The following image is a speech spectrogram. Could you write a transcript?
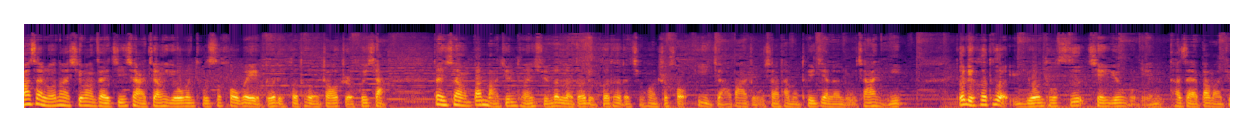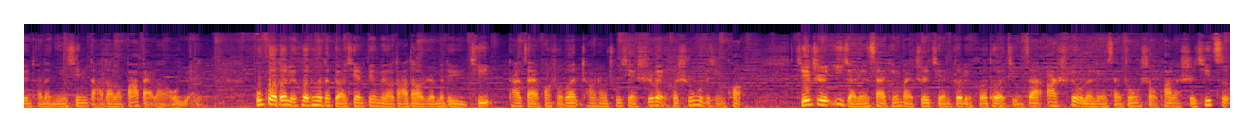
巴塞罗那希望在今夏将尤文图斯后卫德里赫特招至麾下，但向斑马军团询问了德里赫特的情况之后，意甲霸主向他们推荐了鲁加尼。德里赫特与尤文图斯签约五年，他在斑马军团的年薪达到了八百万欧元。不过，德里赫特的表现并没有达到人们的预期，他在防守端常常出现失位和失误的情况。截至意甲联赛停摆之前，德里赫特仅在二十六轮联赛中首发了十七次。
